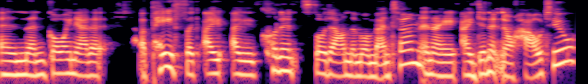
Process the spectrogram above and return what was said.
and then going at it a pace like I I couldn't slow down the momentum, and I I didn't know how to,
